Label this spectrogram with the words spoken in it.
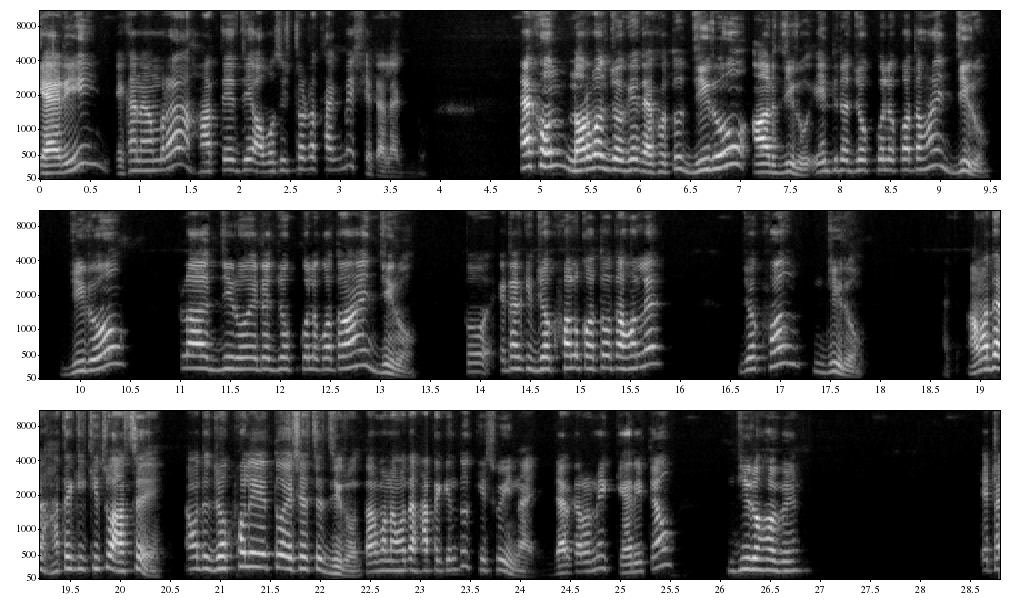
ক্যারি। এখানে আমরা হাতে যে অবশিষ্টটা থাকবে সেটা লিখব। এখন নর্মাল যোগে দেখো তো জিরো আর জিরো এই দুটা যোগ করলে কত হয়? জিরো জিরো প্লাস জিরো এটা যোগ করলে কত হয়? জিরো তো এটার কি যোগফল কত তাহলে? যোগফল জিরো আচ্ছা, আমাদের হাতে কি কিছু আছে? আমাদের যোগফলে তো এসেছে জিরো তার মানে আমাদের হাতে কিন্তু কিছুই নাই যার কারণে ক্যারিটাও জিরো হবে। এটা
